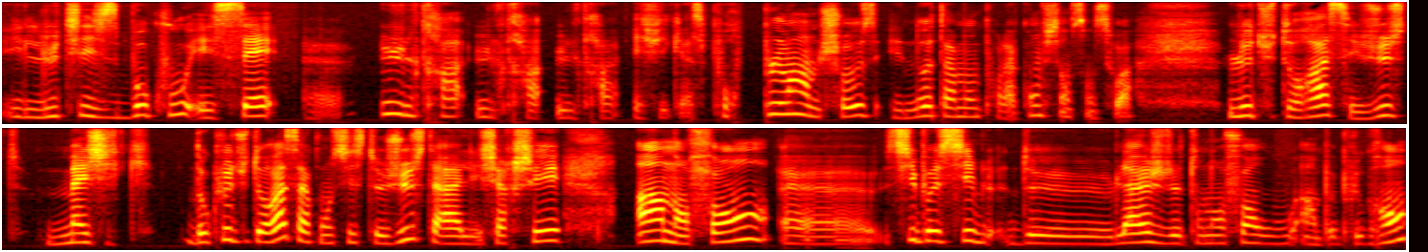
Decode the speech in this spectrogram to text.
ils l'utilisent beaucoup et c'est ultra, ultra, ultra efficace pour plein de choses et notamment pour la confiance en soi. Le tutorat, c'est juste magique. Donc le tutorat, ça consiste juste à aller chercher un enfant, euh, si possible de l'âge de ton enfant ou un peu plus grand.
